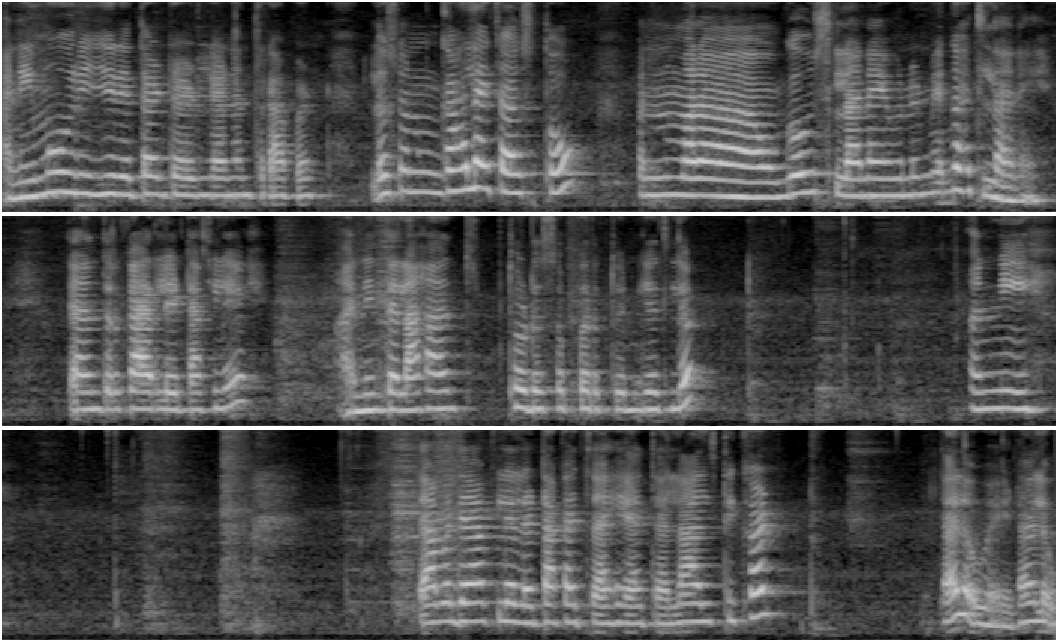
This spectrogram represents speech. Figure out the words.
आणि मोहरी जिरे तडतडल्यानंतर आपण लसूण घालायचा असतो पण मला गौसला नाही म्हणून मी घातला नाही. त्यानंतर कारले टाकले आणि त्याला हात थोडंसं परतून घेतलं. आणि त्यामध्ये आपल्याला टाकायचं आहे आता लाल तिखट. डालो बाई डालो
